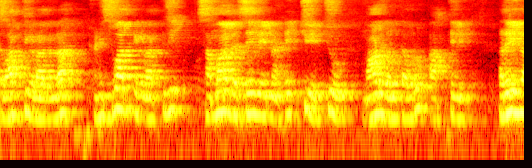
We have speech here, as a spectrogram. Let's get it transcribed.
ಸ್ವಾರ್ಥಿಗಳಾಗಲ್ಲ ನಿಸ್ವಾರ್ಥಿಗಳಾಗ್ತೀವಿ ಸಮಾಜ ಸೇವೆಯನ್ನು ಹೆಚ್ಚು ಹೆಚ್ಚು ಮಾಡುವಂಥವರು ಆಗ್ತೀವಿ ಅದರಿಂದ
